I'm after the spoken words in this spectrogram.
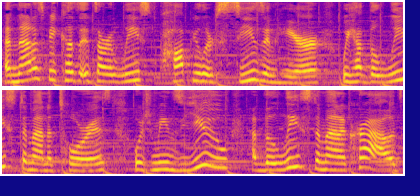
and that is because it's our least popular season here. We have the least amount of tourists, which means you have the least amount of crowds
